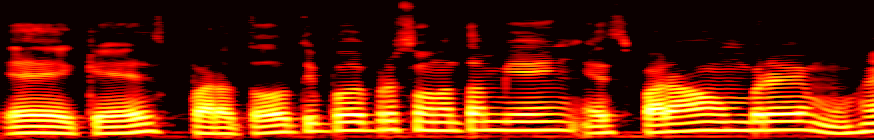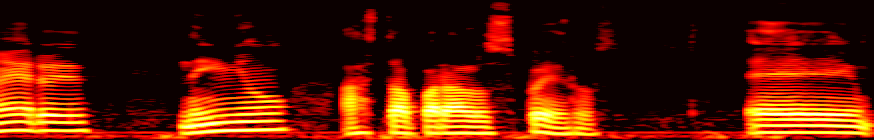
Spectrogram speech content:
eh, que es para todo tipo de personas también, es para hombres, mujeres, niños, hasta para los perros. Eh,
